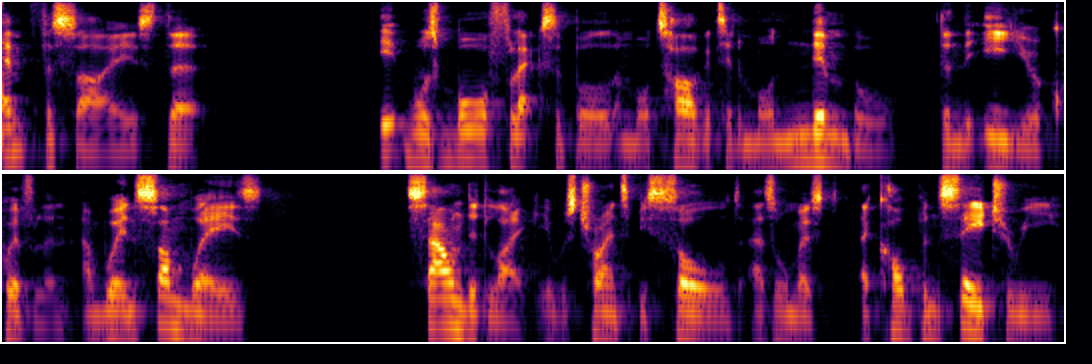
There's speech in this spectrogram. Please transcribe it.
emphasize that it was more flexible and more targeted and more nimble than the EU equivalent, and were in some ways sounded like it was trying to be sold as almost a compensatory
